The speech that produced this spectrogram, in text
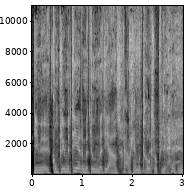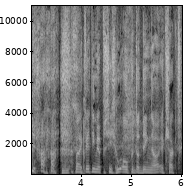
Die complimenteerde me toen met die aanschaf. Ja, was helemaal trots op je. ja. maar ik weet niet meer precies hoe open dat ding nou exact...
